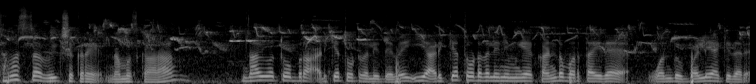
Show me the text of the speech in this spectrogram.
ಸಮಸ್ತ ವೀಕ್ಷಕರೇ, ನಮಸ್ಕಾರ. ನಾವಿವತ್ತು ಒಬ್ಬರ ಅಡಿಕೆ ತೋಟದಲ್ಲಿದ್ದೇವೆ. ಈ ಅಡಿಕೆ ತೋಟದಲ್ಲಿ ನಿಮಗೆ ಕಂಡು ಬರ್ತಾ ಇದೆ ಒಂದು ಬಳ್ಳಿ ಹಾಕಿದ್ದಾರೆ.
